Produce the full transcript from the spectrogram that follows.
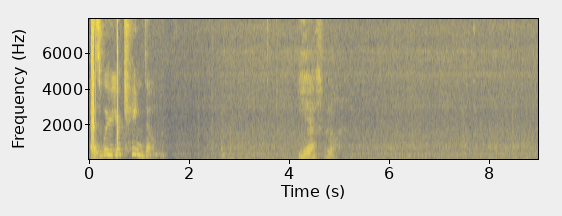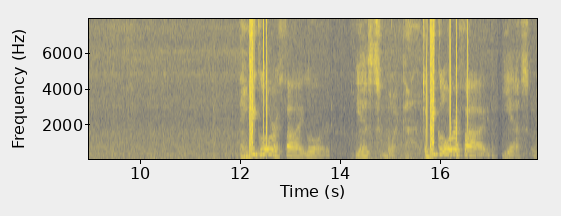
as we're your kingdom. Yes, Lord. Be glorified, Lord. Yes, Lord God. Be glorified. Yes, Lord.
